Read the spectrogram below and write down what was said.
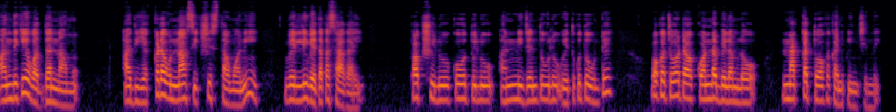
అందుకే వద్దన్నాము. అది ఎక్కడ ఉన్నా శిక్షిస్తాము అని వెళ్ళి వెతకసాగాయి. పక్షులు కోతులు అన్ని జంతువులు వెతుకుతూ ఉంటే ఒకచోట కొండ బిలంలో నక్క తోక కనిపించింది.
